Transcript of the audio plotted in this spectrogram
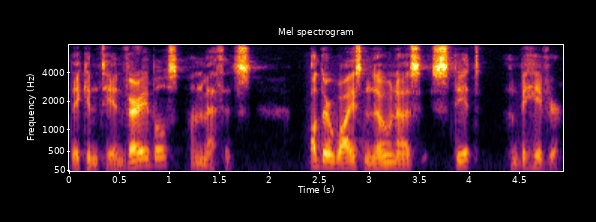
They contain variables and methods, otherwise known as state and behavior.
